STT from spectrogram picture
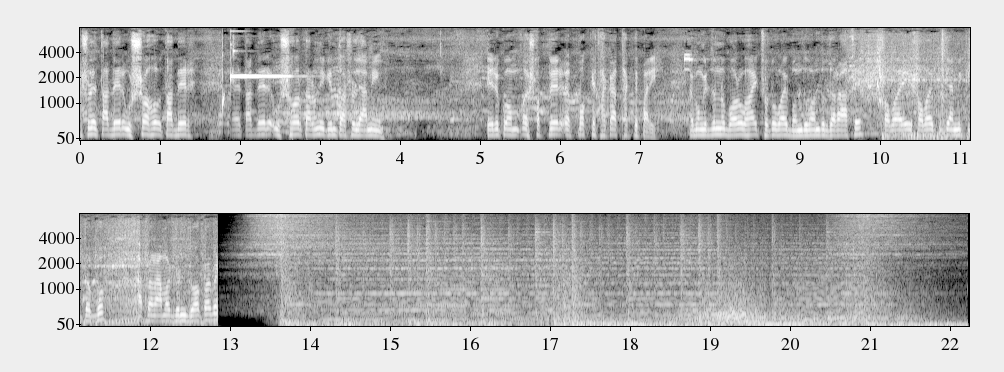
আসলে তাদের উৎসাহ, তাদের তাদের উৎসাহর কারণে কিন্তু আসলে আমি এরকম সত্যের পক্ষে থাকা, থাকতে পারি। এবং এর জন্য বড় ভাই, ছোট ভাই বন্ধু বান্ধব যারা আছে, সবাই সবাই প্রতি আমি কৃতজ্ঞ। আপনারা আমার জন্য দোয়া করবেন।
